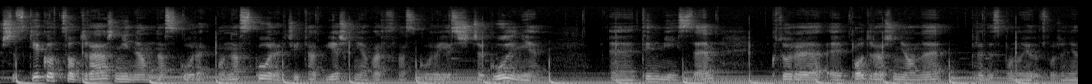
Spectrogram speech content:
wszystkiego, co drażni nam na skórę, bo na skórę, czyli ta wierzchnia warstwa skóry jest szczególnie e, tym miejscem, które e, podrażnione predysponuje do tworzenia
